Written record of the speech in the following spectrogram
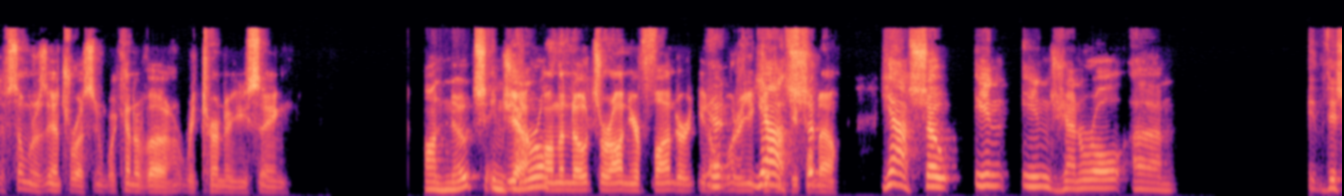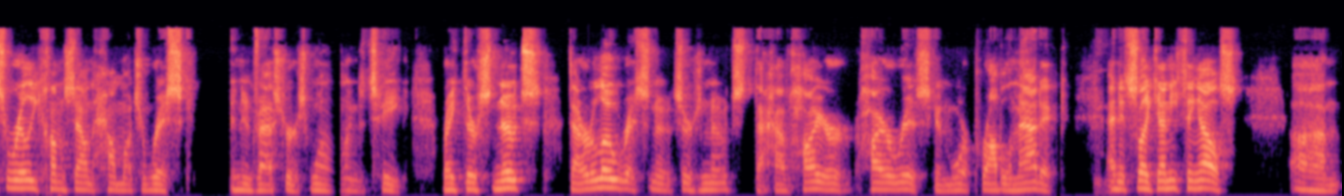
if someone is interested, what kind of a return are you seeing? On notes in general? Yeah, on the notes or on your fund, or, you know, what are you yeah, giving people so, now? Yeah. So, in in general, um, this really comes down to how much risk an investor is willing to take right? There's notes that are low risk notes. There's notes that have higher higher risk and more problematic. Mm-hmm. and it's like anything else um,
